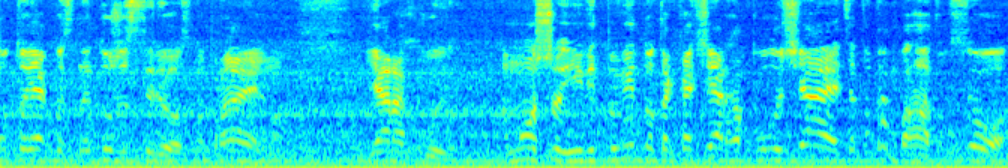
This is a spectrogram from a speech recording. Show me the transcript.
ну то якось не дуже серйозно, правильно? Я рахую. Тому що і відповідно така черга виходить, та там багато всього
